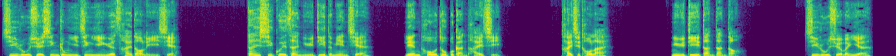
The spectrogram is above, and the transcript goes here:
姬如雪心中已经隐约猜到了一些，单膝跪在女帝的面前，连头都不敢抬起。抬起头来，女帝淡淡道。姬如雪闻言，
